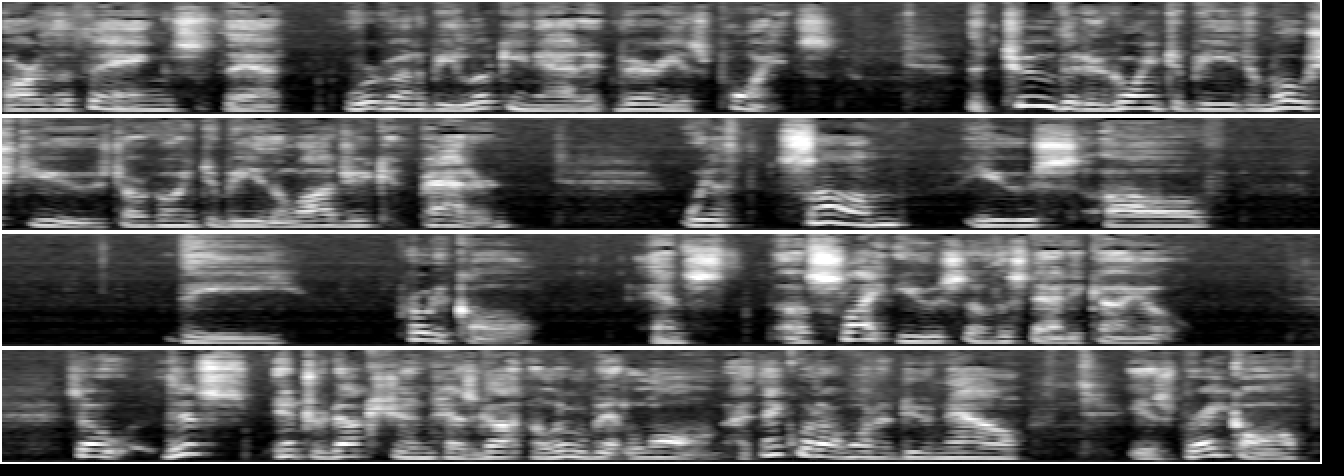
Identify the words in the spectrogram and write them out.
are the things that we're going to be looking at at various points. The two that are going to be the most used are going to be the logic and pattern, with some use of the protocol and a slight use of the static I.O. So this introduction has gotten a little bit long. I think what I want to do now is break off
